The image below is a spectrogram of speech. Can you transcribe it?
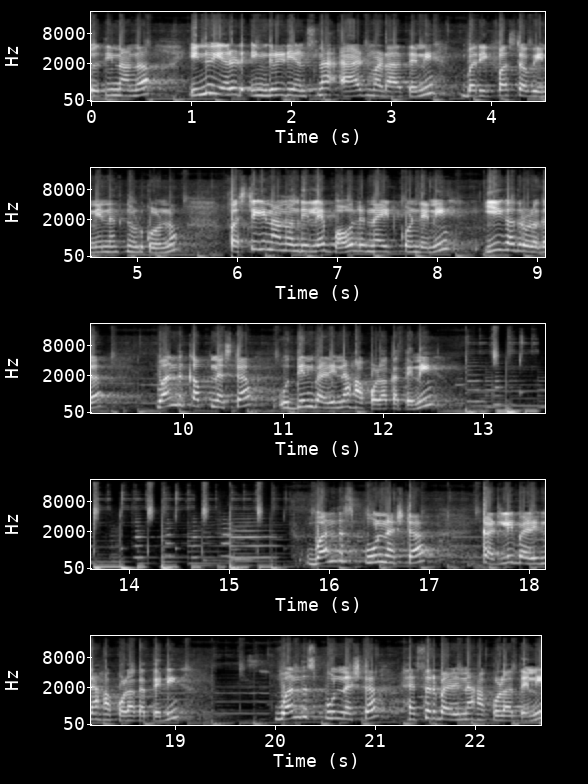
ಜೊತೆ ನಾನು ಇನ್ನೂ ಎರಡು ಇಂಗ್ರೀಡಿಯೆಂಟ್ಸ್ನ ಆ್ಯಡ್ ಮಾಡತ್ತೇನೆ ಬರೀ ಫಸ್ಟ್ ಅವು ಏನೇನಂತ ನೋಡ್ಕೊಂಡು ಫಸ್ಟಿಗೆ ನಾನು ಒಂದಿಲ್ಲೇ ಬೌಲನ್ನು ಇಟ್ಕೊಂಡೇನಿ. ಈಗ ಅದ್ರೊಳಗೆ ಒಂದು ಕಪ್ನಷ್ಟ ಉದ್ದಿನ ಬ್ಯಾಳಿನ ಹಾಕೊಳಕತ್ತೇನಿ. ಒಂದು ಸ್ಪೂನ್ನಷ್ಟ ಕಡ್ಲಿ ಬೇಳಿನ ಹಾಕೊಳಕತ್ತೀನಿ. ಒಂದು ಸ್ಪೂನ್ನಷ್ಟ ಹೆಸರು ಬೇಳಿನ ಹಾಕೊಳತ್ತೀನಿ.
